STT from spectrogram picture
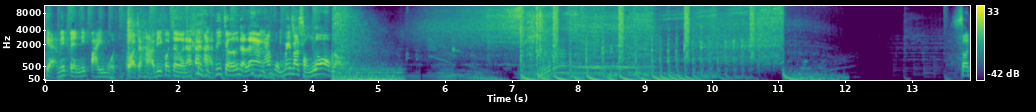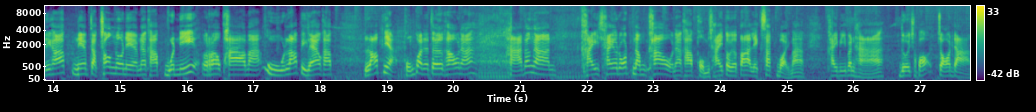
แกะไม่เป็นนี่ไปหมดกว่าจะหาพี่เขาเจอนะ ถ้าหาพี่เจอตั้งแต่แรกนะ ผมไม่มาสองรอบหรอกสวัสดีครับ เนมจากช่องโนเนมนะครับ วันนี้เราพามาอู่ลับอีกแล้วครับลับเนี่ยผมกว่าจะเจอเขานะหาตั้งนานใครใช้รถนำเข้านะครับ ผมใช้ Toyota Lexus บ่อยมาก ใครมีปัญหาโดยเฉพาะจอด่าง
